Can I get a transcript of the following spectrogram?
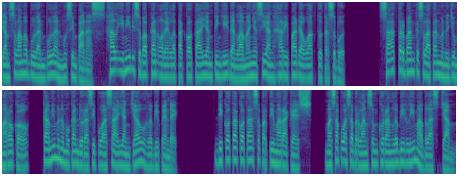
jam selama bulan-bulan musim panas. Hal ini disebabkan oleh letak kota yang tinggi dan lamanya siang hari pada waktu tersebut. Saat terbang ke selatan menuju Maroko, kami menemukan durasi puasa yang jauh lebih pendek. Di kota-kota seperti Marrakesh, masa puasa berlangsung kurang lebih 15 jam.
